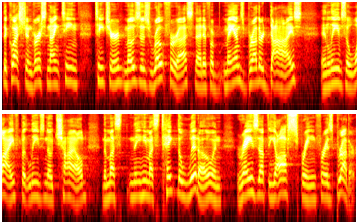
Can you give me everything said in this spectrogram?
the question. Verse 19, teacher, Moses wrote for us that if a man's brother dies, and leaves a wife but leaves no child, must, he must take the widow and raise up the offspring for his brother.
